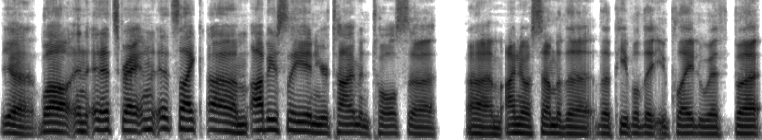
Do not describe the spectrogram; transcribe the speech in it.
Yeah, well, and, and it's great, and it's like um, obviously in your time in Tulsa, um, I know some of the the people that you played with, but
